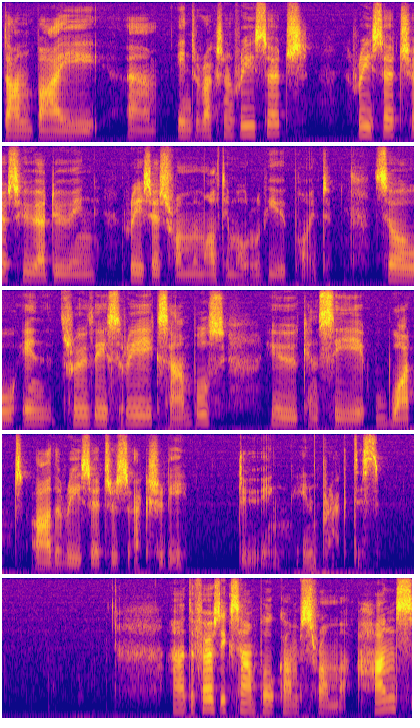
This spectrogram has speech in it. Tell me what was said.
done by um, interaction research researchers who are doing research from a multimodal viewpoint. So in through these three examples you can see what are the researchers actually doing in practice. Uh, the first example comes from Hans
